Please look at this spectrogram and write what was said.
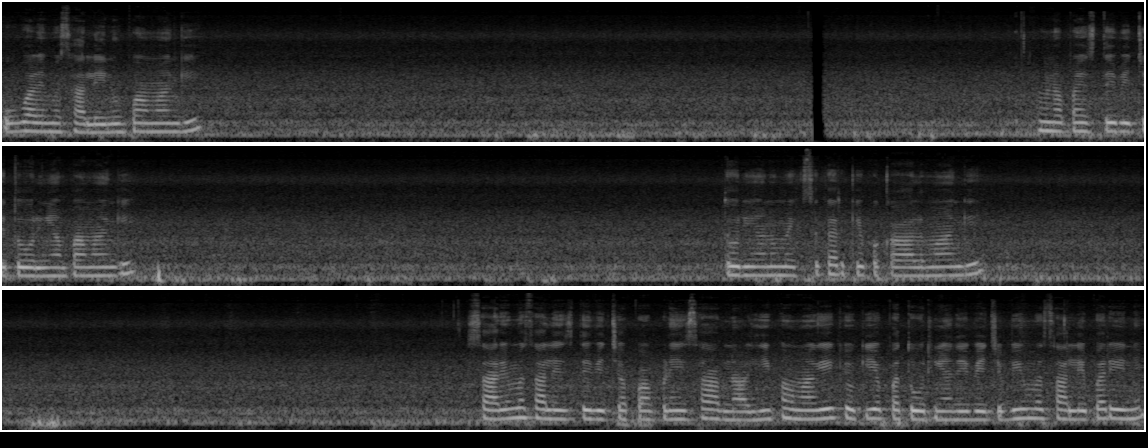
ਉਹ ਵਾਲੇ ਮਸਾਲੇ ਨੂੰ ਪਾਵਾਂਗੇ। ਹੁਣ ਆਪਾਂ ਇਸ ਦੇ ਵਿੱਚ ਤੋਰੀਆਂ ਪਾਵਾਂਗੇ। ਤੋਰੀਆਂ ਨੂੰ ਮਿਕਸ ਕਰਕੇ ਪਕਾ ਲਵਾਂਗੇ। ਸਾਰੇ ਮਸਾਲੇ ਇਸ ਦੇ ਵਿੱਚ ਆਪਾਂ ਆਪਣੇ ਹਿਸਾਬ ਨਾਲ ਹੀ ਪਾਵਾਂਗੇ, ਕਿਉਂਕਿ ਆਪਾਂ ਤੋਰੀਆਂ ਦੇ ਵਿੱਚ ਵੀ ਮਸਾਲੇ ਭਰੇ ਨੇ।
